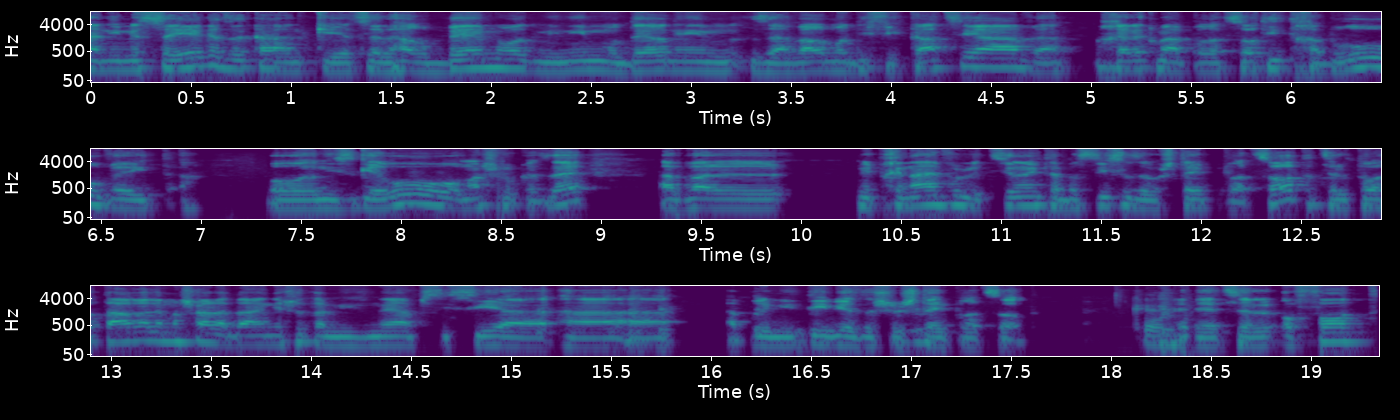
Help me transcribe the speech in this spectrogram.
אני מסייג את זה כאן, כי אצל הרבה מאוד מינים מודרניים זה עבר מודיפיקציה, וחלק מהפרצות התחברו והת... או נסגרו או משהו כזה, אבל מבחינה אבולוציונית הבסיס הזה הוא שתי פרצות. אצל טואטרה למשל עדיין יש את המבנה הבסיסי הפרימיטיבי הזה של שתי פרצות. כן. אצל עופות,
